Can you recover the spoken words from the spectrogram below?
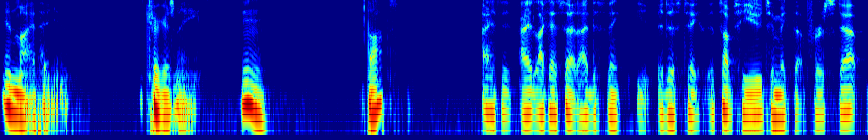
In my opinion, it triggers me. Hmm. Thoughts? I, th- I like I said, I just think it just takes. It's up to you to make that first step,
